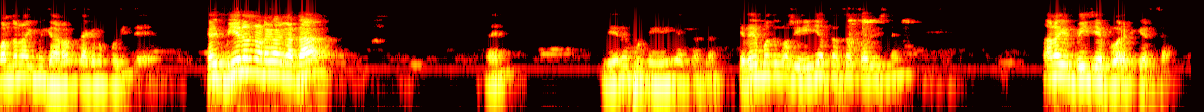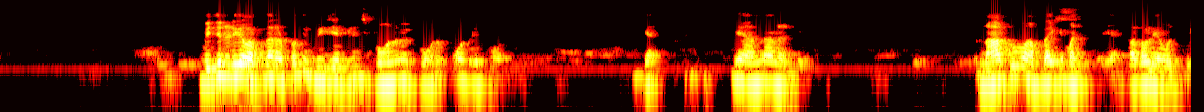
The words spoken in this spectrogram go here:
పొందడానికి మీకు అర్హత లేకుండా పోయిందే కానీ మీరన్నా అడగాలి కదా? లేనప్పుడు నేను ఏం చేస్తాను? సార్ ఇరవై మంది కోసం ఏం చేస్తాను సార్ సర్వీస్ నేను అలాగే బీజేపీ వారికి వెళ్తాను సార్ వస్తున్నారనుకోండి బీజేపీ నుంచి ఫోన్ మీద ఫోన్ ఫోన్ ఫోన్. నేను అన్నానండి. నాకు మా అబ్బాయికి మంచి పదవులు ఏమొద్దు.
